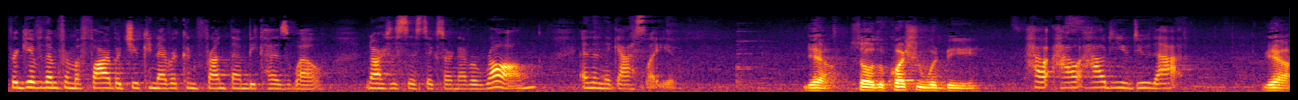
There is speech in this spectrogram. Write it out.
forgive them from afar, but you can never confront them because, well, narcissistics are never wrong. And then they gaslight you. Yeah. So the question would be, How, how, how do you do that? yeah,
